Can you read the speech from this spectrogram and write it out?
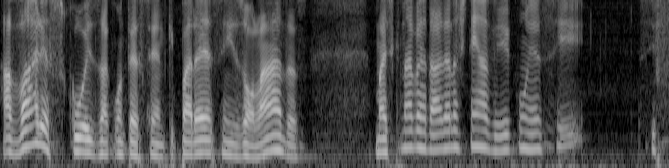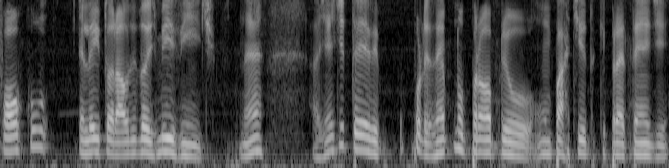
há várias coisas acontecendo que parecem isoladas, mas que na verdade elas têm a ver com esse, esse foco eleitoral de 2020. Né? A gente teve, por exemplo, no próprio um partido que pretende.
